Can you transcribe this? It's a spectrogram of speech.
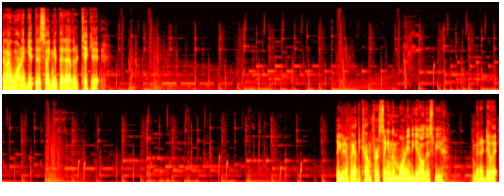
And I want to get this so I can get that other ticket. So even if we have to come first thing in the morning to get all this, we, I'm going to do it.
